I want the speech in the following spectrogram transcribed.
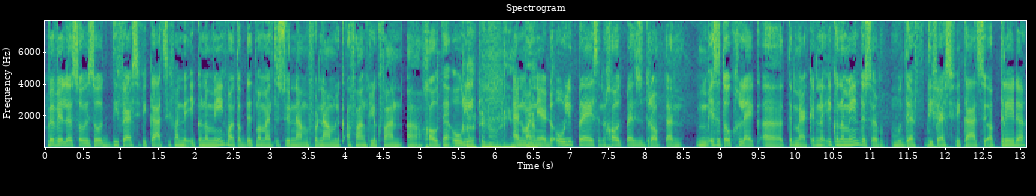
We willen sowieso diversificatie van de economie. Want op dit moment is Suriname voornamelijk afhankelijk van eh, goud en olie. Goud en olie, ja. En wanneer de olieprijs en de goudprijs dropt... dan is het ook gelijk eh, te merken in de economie. Dus er moet diversificatie optreden.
